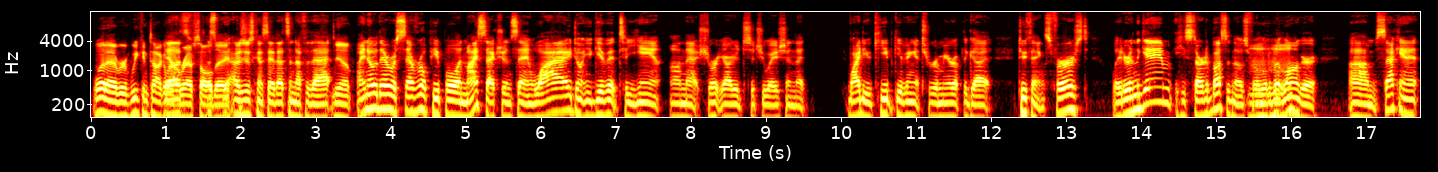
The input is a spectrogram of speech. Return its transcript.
Whatever. We can talk about refs all day. I was just gonna say that's enough of that. Yep. I know there were several people in my section saying, "Why don't you give it to Yant on that short yardage situation? That why do you keep giving it to Rahmir up the gut?" Two things. First, later in the game, he started busting those for a little bit longer. Um, second,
